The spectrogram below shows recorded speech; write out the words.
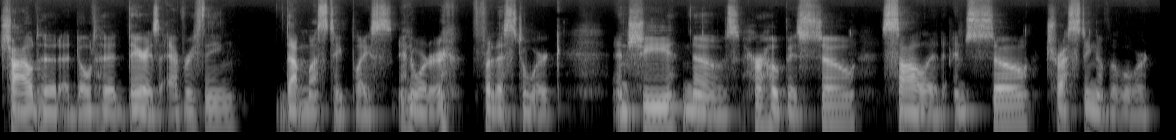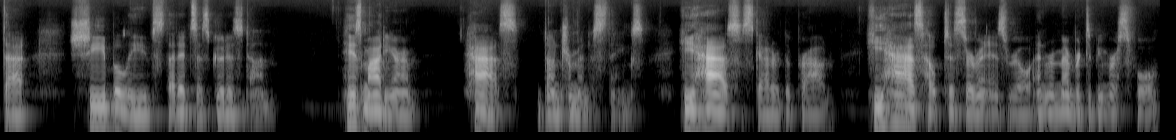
childhood, adulthood. There is everything that must take place in order for this to work. And she knows her hope is so solid and so trusting of the Lord that she believes that it's as good as done. His mighty arm has done tremendous things. He has scattered the proud. He has helped his servant Israel and remembered to be merciful.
